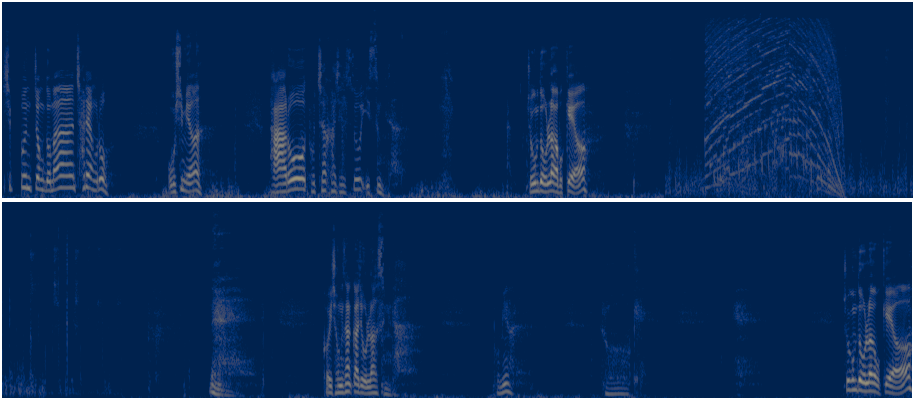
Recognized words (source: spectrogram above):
10분 정도만 차량으로 오시면 바로 도착하실 수 있습니다. 조금 더 올라가 볼게요. 네. 거의 정상까지 올라왔습니다. 보면, 이렇게. 조금 더 올라가 볼게요.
